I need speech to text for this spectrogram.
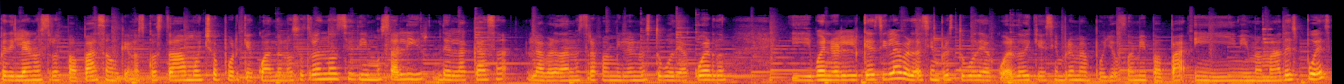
pedirle a nuestros papás, aunque nos costaba mucho porque cuando nosotros nos decidimos salir de la casa, la verdad nuestra familia no estuvo de acuerdo. Y bueno, el que sí la verdad siempre estuvo de acuerdo y que siempre me apoyó fue mi papá y mi mamá después,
